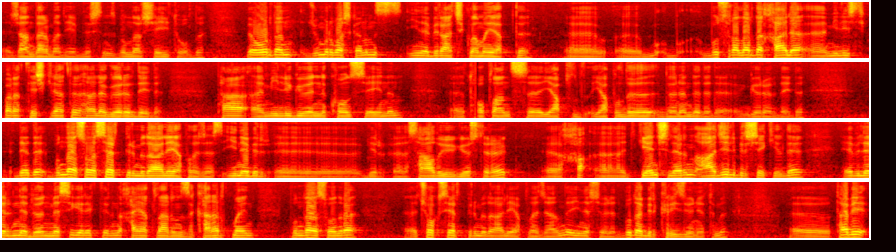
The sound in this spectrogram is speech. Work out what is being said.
jandarma diyebilirsiniz. Bunlar şehit oldu. Ve oradan Cumhurbaşkanımız yine bir açıklama yaptı. E, e, bu, sıralarda hala e, Milli İstihbarat Teşkilatı hala görevdeydi. Ta e, Milli Güvenlik Konseyi'nin e, toplantısı yapıldı, yapıldığı dönemde de, de görevdeydi. Dedi bundan sonra sert bir müdahale yapılacağız. Yine bir e, bir e, sağduyu göstererek e, e, gençlerin acil bir şekilde evlerine dönmesi gerektiğini, hayatlarınızı karartmayın. Bundan sonra e, çok sert bir müdahale yapılacağını da yine söyledi. Bu da bir kriz yönetimi. E, tabii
